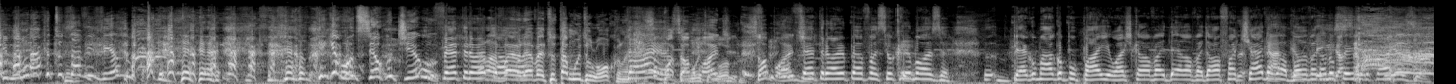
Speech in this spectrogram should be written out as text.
que mundo que tu tá vivendo, cara? O que, que aconteceu contigo? O Fetter olha Ela pra vai ela olhar vai, tu tá muito louco, né? Vai, tá Só muito pode, louco. só O pode. Fetter olha pra ela e fala assim, ô cremosa, pega uma água pro pai, eu acho que ela vai, dar- ela vai dar uma fatiada Cara, bola vai dar no peito certeza.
